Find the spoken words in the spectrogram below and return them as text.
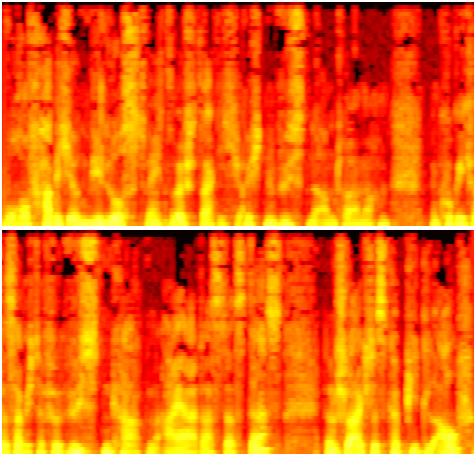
Worauf habe ich irgendwie Lust? Wenn ich zum Beispiel sage, ich möchte ein Wüstenabenteuer machen, dann gucke ich, was habe ich da für Wüstenkarten? Ah ja, das, das, das. Dann schlage ich das Kapitel auf.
